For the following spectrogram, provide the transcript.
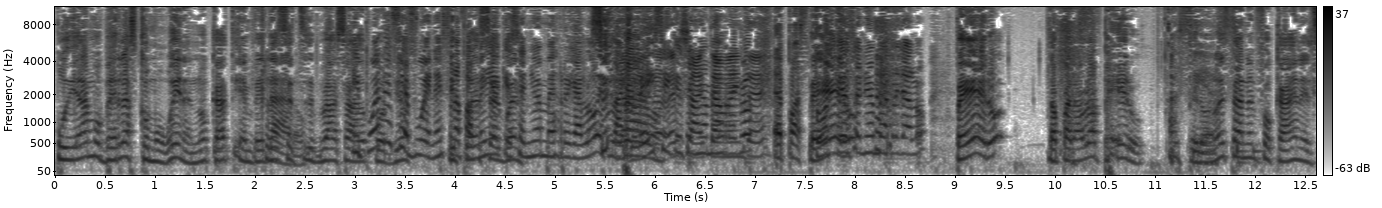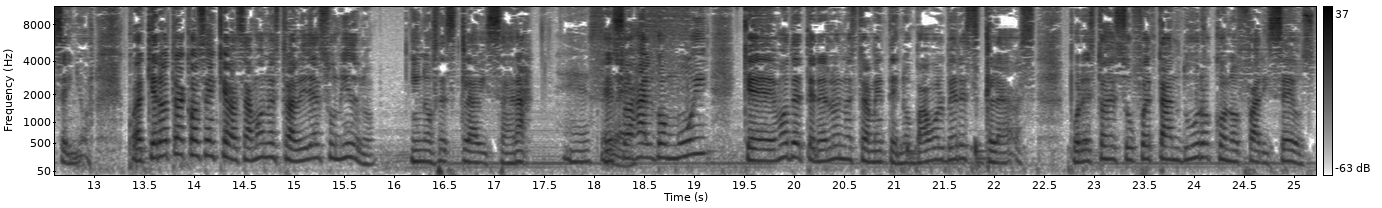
pudiéramos verlas como buenas, ¿no, Katy? En vez de ser basadas Y puede ser buena, es la familia que el Señor me regaló, es la iglesia que el Señor me regaló, el pastor que el Señor me regaló. Pero la palabra pero, pero no están enfocadas en el Señor. Cualquier otra cosa en que basamos nuestra vida es un ídolo y nos esclavizará. Eso, es. algo muy que debemos de tenerlo en nuestra mente, nos va a volver esclavas. Por esto Jesús fue tan duro con los fariseos.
